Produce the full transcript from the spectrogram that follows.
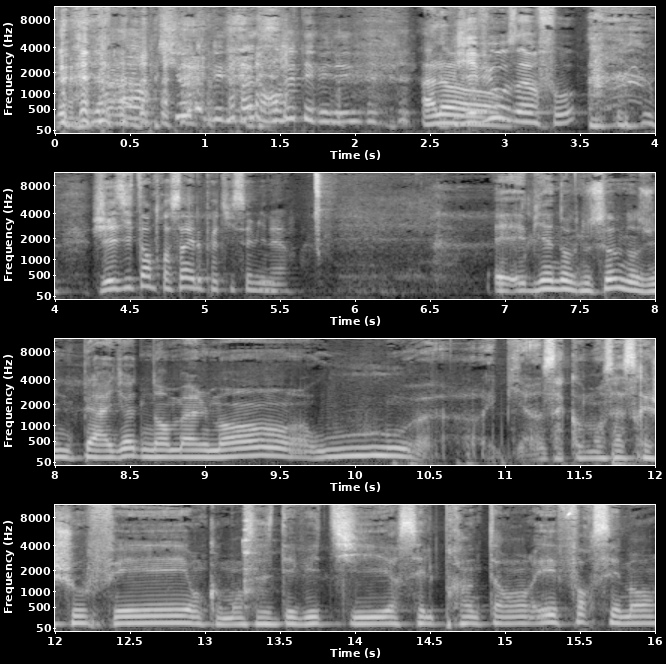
Alors, tu voulais pas de ranger tes BD. Alors, j'ai vu aux infos. j'ai hésité entre ça et le petit séminaire. Eh eh bien, donc nous sommes dans une période normalement où, euh, eh bien, ça commence à se réchauffer, on commence à se dévêtir, c'est le printemps et forcément,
